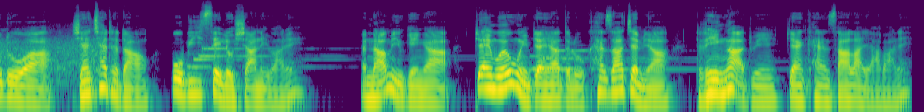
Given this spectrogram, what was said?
လူတို့ကရန်ချက်ထက်တောင်ပို့ပြီးစိတ်လှုပ်ရှားနေပါတယ်။အနားမယူခင်ကပြိုင်ပွဲဝင်ပြန်ရတယ်လို့ခန်းစားချက်များတရင်ငှအတွင်းပြန်ခန်းစားလာရပါတယ်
